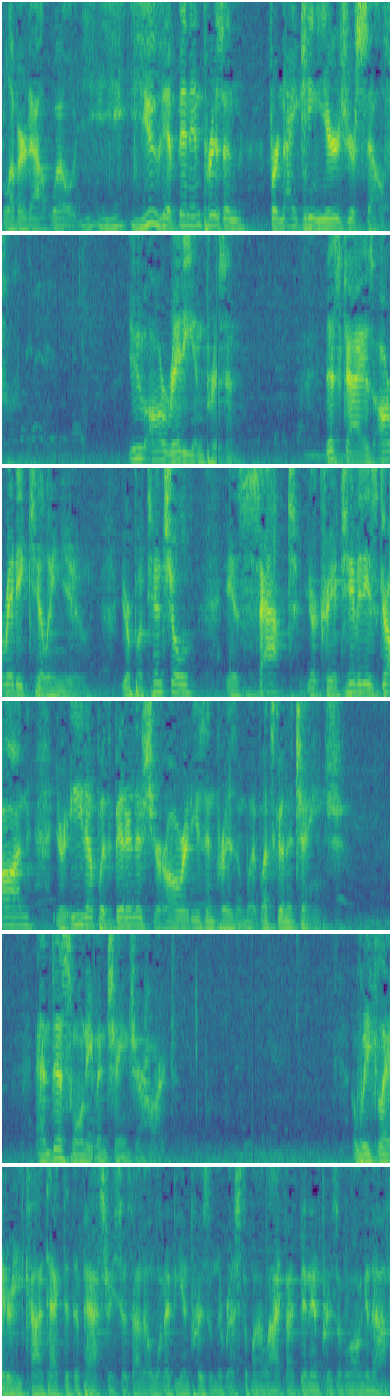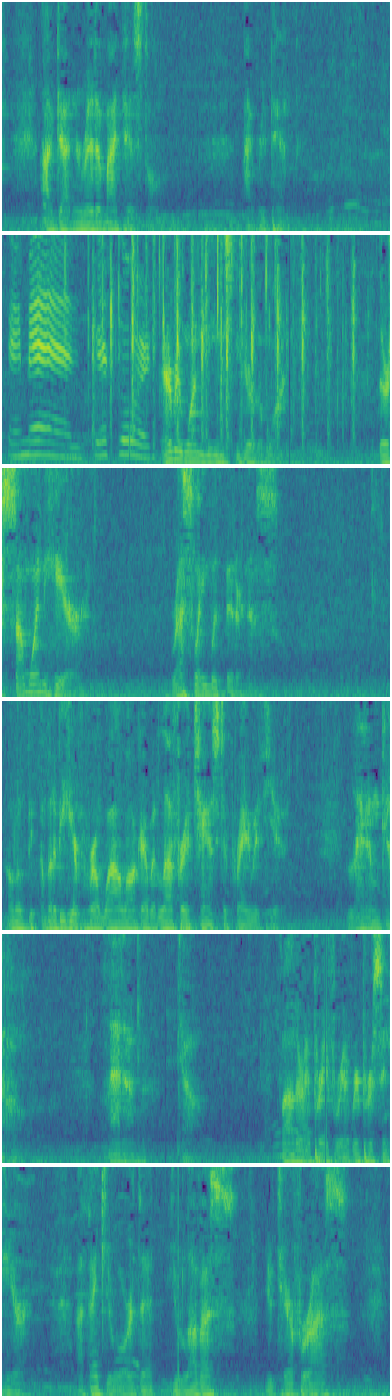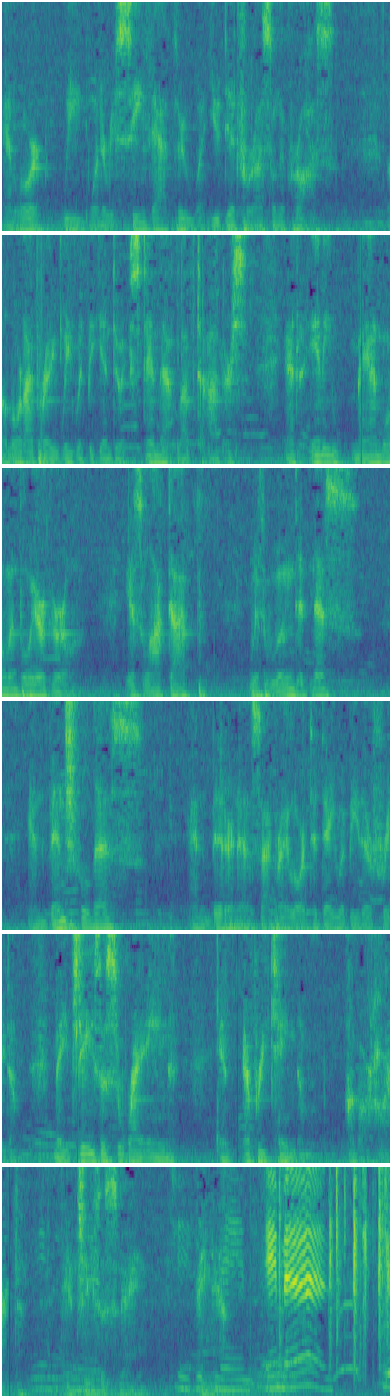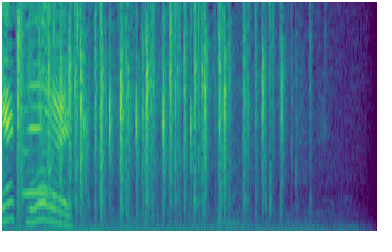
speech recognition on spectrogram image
blubbered out, Well, y- you have been in prison for 19 years yourself. You already in prison. This guy is already killing you. Your potential is sapped. Your creativity is gone. You're eat up with bitterness. You're already in prison. What, what's going to change? And this won't even change your heart. A week later, he contacted the pastor. He says, I don't want to be in prison the rest of my life. I've been in prison long enough. I've gotten rid of my pistol. I repent. Amen. Yes, Lord. Everyone means you're the one. There's someone here wrestling with bitterness. I'm going, to be, I'm going to be here for a while longer. I would love for a chance to pray with you. Let him go. Let him go. Father, I pray for every person here. I thank you, Lord, that you love us, you care for us, and Lord, we want to receive that through what you did for us on the cross. But Lord, I pray we would begin to extend that love to others. And any man, woman, boy, or girl is locked up with woundedness and vengefulness and bitterness, I pray, Lord, today would be their freedom. May Jesus reign in every kingdom of our heart. In Jesus' name. Jesus' Amen. name. Amen. Yes, Lord.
